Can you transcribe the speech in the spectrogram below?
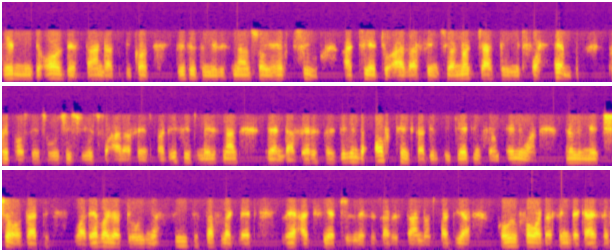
they meet all the standards because this is medicinal, so you have to adhere to other things. You are not just doing it for hemp purposes, which is used for other things. But if it's medicinal, then they're very strict. Even the off-take that you'll be getting from anyone, they'll make sure that whatever you're doing, your seeds, stuff like that, they adhere to the necessary standards. But yeah, going forward, I think the guys have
